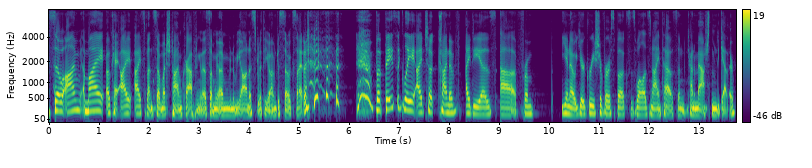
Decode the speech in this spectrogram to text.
So I'm my okay. I I spent so much time crafting this. I'm I'm going to be honest with you. I'm just so excited. but basically, I took kind of ideas uh, from you know your Grishaverse books as well as Ninth House and kind of mash them together.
